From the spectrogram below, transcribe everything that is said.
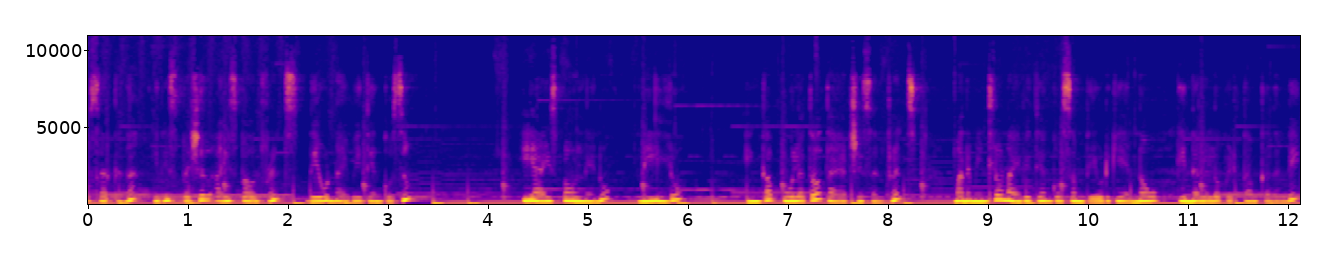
చూసారు కదా? ఇది స్పెషల్ ఐస్ బౌల్ ఫ్రెండ్స్. దేవుడి నైవేద్యం కోసం. ఈ ఐస్ బౌల్ నేను నీళ్ళు ఇంకా పూలతో తయారు చేశాను ఫ్రెండ్స్. మనం ఇంట్లో నైవేద్యం కోసం దేవుడికి ఎన్నో గిన్నెలలో పెడతాం కదండి.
